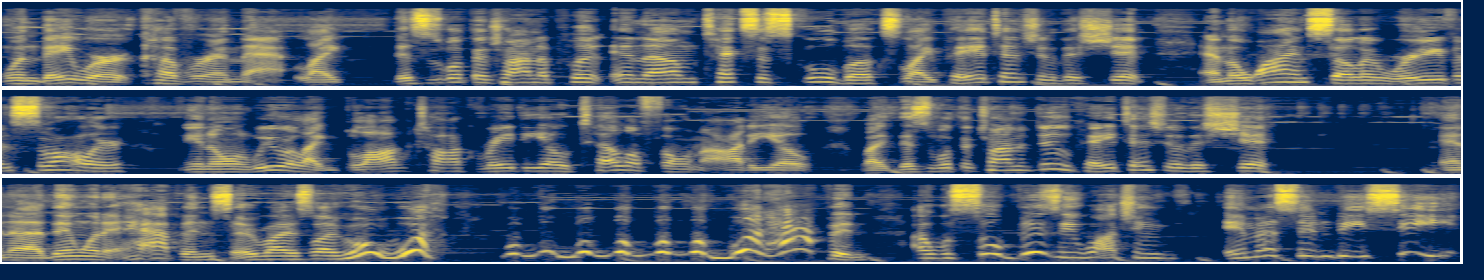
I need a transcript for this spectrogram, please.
when they were covering that. Like this is what they're trying to put in um Texas school books. Like, pay attention to this shit. And the wine cellar, we're even smaller. You know, and we were like blog talk, radio, telephone, audio. Like, this is what they're trying to do. Pay attention to this shit. And uh, then when it happens, everybody's like, "Oh, what? What, what, what, what happened? I was so busy watching MSNBC,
